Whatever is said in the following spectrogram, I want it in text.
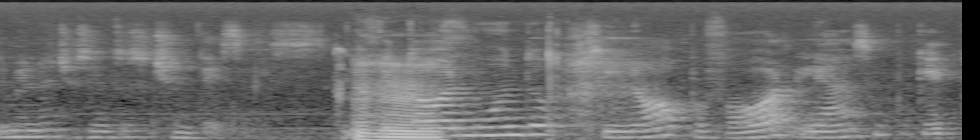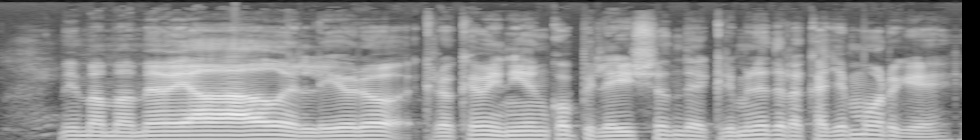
de 1886. Creo que Ujú. todo el mundo, si no, por favor, leanse un poquito. ¿eh? Mi mamá me había dado el libro, creo que venía en compilation de Crímenes de la calle Morgue.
